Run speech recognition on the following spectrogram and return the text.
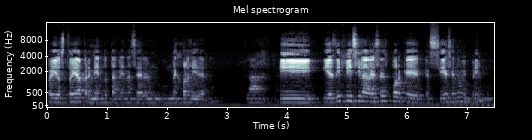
pues yo estoy aprendiendo también a ser un, un mejor líder. ¿no? Claro. Y, y, es difícil a veces porque sigue siendo mi primo.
